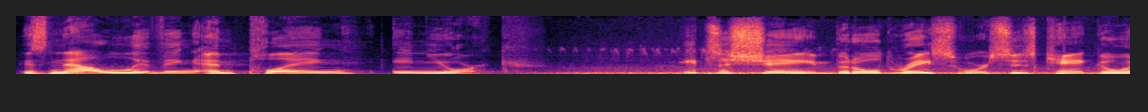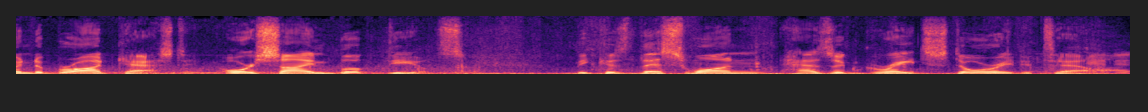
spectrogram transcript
is now living and playing in York. It's a shame that old racehorses can't go into broadcasting or sign book deals because this one has a great story to tell.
